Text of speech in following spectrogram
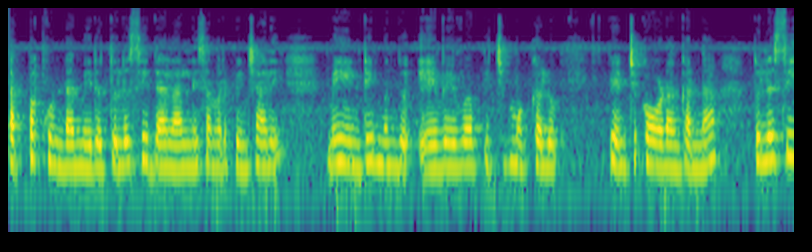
తప్పకుండా మీరు తులసి దళాల్ని సమర్పించాలి. మీ ఇంటి ముందు ఏవేవో పిచ్చి మొక్కలు పెంచుకోవడం కన్నా తులసి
